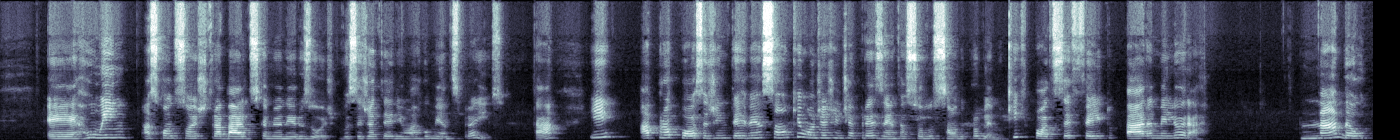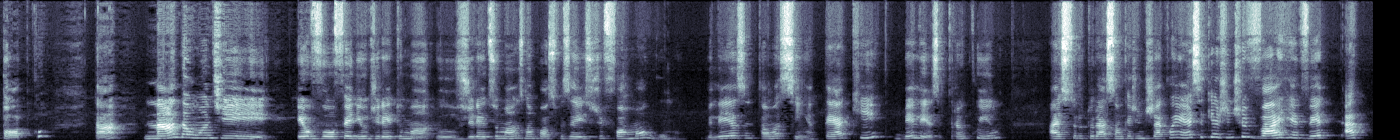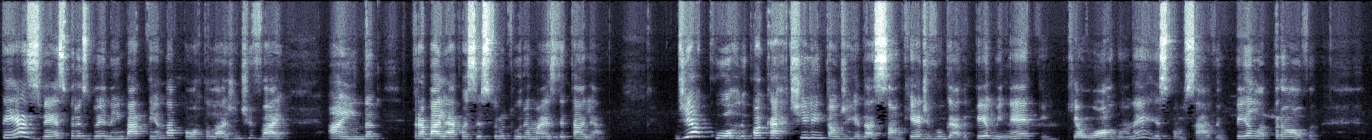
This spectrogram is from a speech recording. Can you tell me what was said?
é, ruim as condições de trabalho dos caminhoneiros hoje. Vocês já teriam argumentos para isso, tá? E a proposta de intervenção, que é onde a gente apresenta a solução do problema. O que, que pode ser feito para melhorar? Nada utópico, tá? Nada onde eu vou ferir direito humano, os direitos humanos, não posso fazer isso de forma alguma, beleza? Então, assim, até aqui, beleza, tranquilo. A estruturação que a gente já conhece, que a gente vai rever até as vésperas do Enem, batendo a porta lá, a gente vai ainda trabalhar com essa estrutura mais detalhada. De acordo com a cartilha, então, de redação que é divulgada pelo INEP, que é o órgão né, responsável pela prova,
